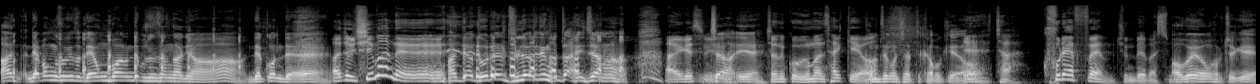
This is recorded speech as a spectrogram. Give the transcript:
아, 내 방송에서 내 홍보하는데 무슨 상관이야? 내 건데. 아, 좀 심하네. 아, 내가 노래를 들려드리는 것도 아니잖아. 알겠습니다. 자, 예. 저는 꼭 음원 살게요. 검색 N 차트 가 볼게요. 예, 자, 쿨 FM 준비해봤습니다. 아, 왜요, 갑자기?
